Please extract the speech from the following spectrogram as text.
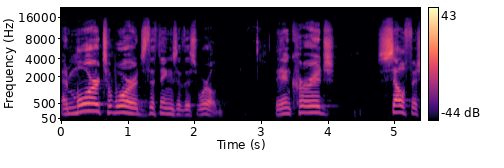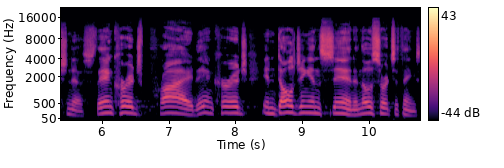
and more towards the things of this world. They encourage selfishness, they encourage pride, they encourage indulging in sin and those sorts of things.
